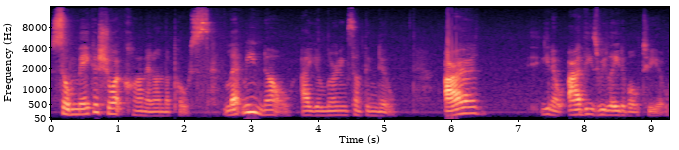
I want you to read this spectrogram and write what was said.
So make a short comment on the posts. Let me know are you learning something new? Are you know, are these relatable to you?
